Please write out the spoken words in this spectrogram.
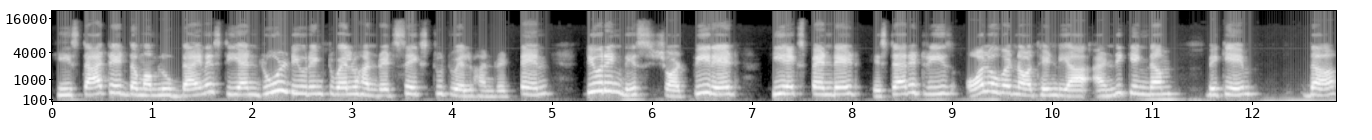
He started the Mamluk dynasty and ruled during 1206 to 1210. During this short period, he expanded his territories all over North India and the kingdom became the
